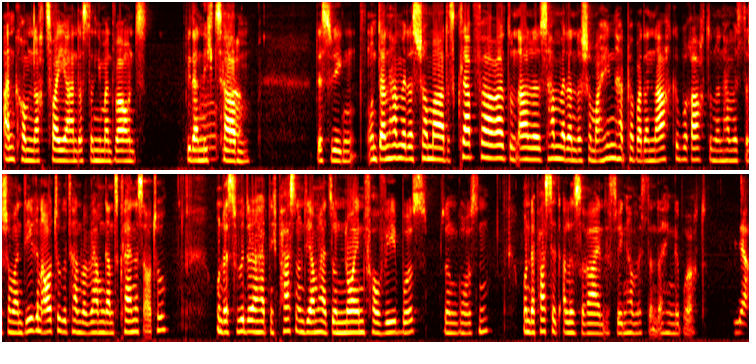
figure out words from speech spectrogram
ankommen nach zwei Jahren, dass da niemand war und wir dann nichts ja. haben. Deswegen. Und dann haben wir das schon mal, das Klappfahrrad und alles, haben wir dann da schon mal hin, hat Papa dann nachgebracht und dann haben wir es da schon mal in deren Auto getan, weil wir haben ein ganz kleines Auto. Und das würde dann halt nicht passen und die haben halt so einen neuen VW-Bus, so einen großen. Und da passt halt alles rein, deswegen haben wir es dann dahin gebracht. Ja.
